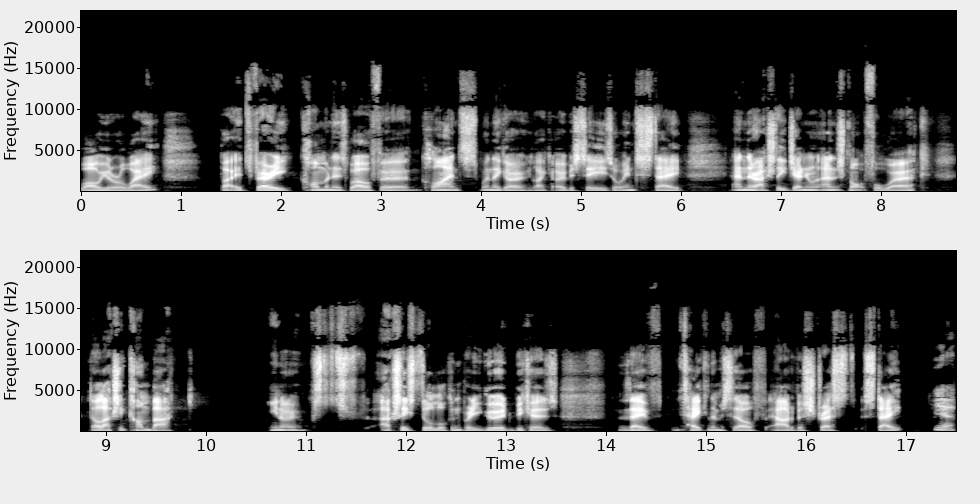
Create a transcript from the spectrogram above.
while you're away. But it's very common as well for clients when they go like overseas or interstate, and they're actually genuine, and it's not for work. They'll actually come back, you know, actually still looking pretty good because they've taken themselves out of a stressed state yeah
